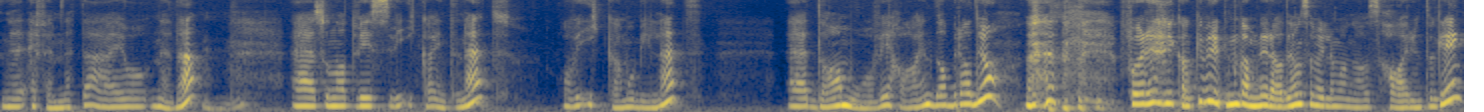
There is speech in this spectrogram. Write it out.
FM-nettet er jo nede. Eh, sånn at hvis vi ikke har internett, og vi ikke har mobilnett, eh, da må vi ha en DAB-radio. For vi kan ikke bruke den gamle radioen som veldig mange av oss har rundt omkring.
